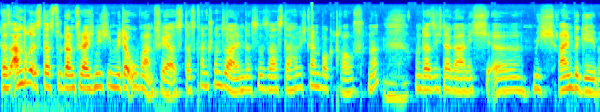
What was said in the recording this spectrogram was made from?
Das andere ist, dass du dann vielleicht nicht mit der U-Bahn fährst. Das kann schon sein, dass du sagst, da habe ich keinen Bock drauf. Ne? Mhm. Und dass ich da gar nicht äh, mich reinbegebe.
